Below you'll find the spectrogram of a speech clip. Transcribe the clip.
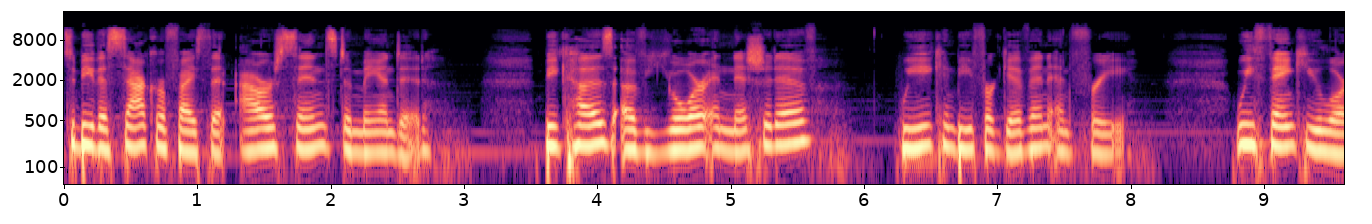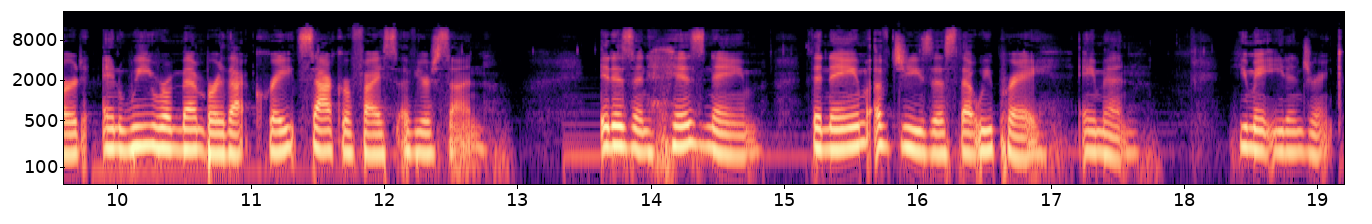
to be the sacrifice that our sins demanded. Because of your initiative, we can be forgiven and free. We thank you, Lord, and we remember that great sacrifice of your Son. It is in his name, the name of Jesus, that we pray. Amen. You may eat and drink.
